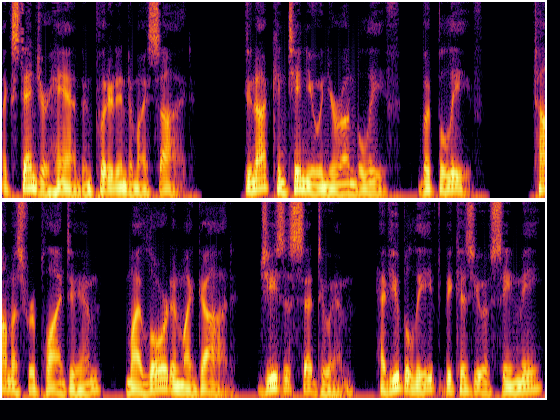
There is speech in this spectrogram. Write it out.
Extend your hand and put it into my side. Do not continue in your unbelief, but believe. Thomas replied to him, My Lord and my God. Jesus said to him, Have you believed because you have seen me?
